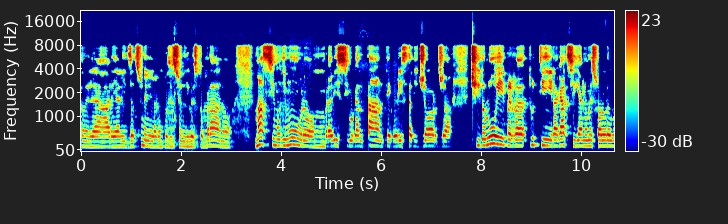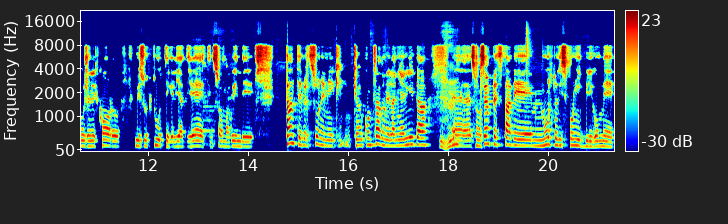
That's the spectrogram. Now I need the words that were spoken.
nella realizzazione e nella composizione di questo brano. Massimo Di Muro, un bravissimo cantante, corista di Giorgia. Cito lui per tutti i ragazzi che hanno messo la loro voce nel coro, lui su tutti, che li ha diretti, insomma, quindi tante persone mi- che ho incontrato nella mia vita Mhm. eh, sono sempre state molto disponibili con me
